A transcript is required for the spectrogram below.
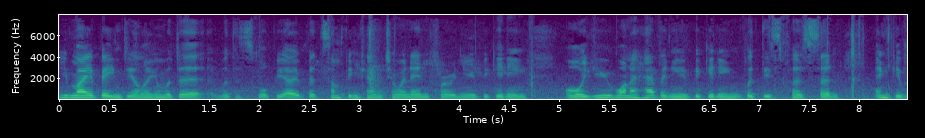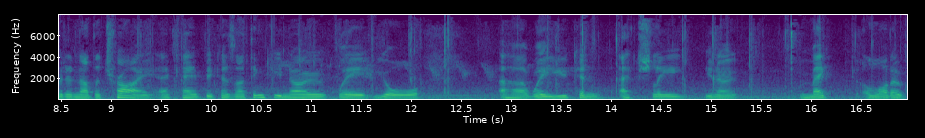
You may have been dealing with a with a Scorpio, but something came to an end for a new beginning, or you want to have a new beginning with this person and give it another try, okay? Because I think you know where you're, uh, where you can actually, you know, make a lot of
